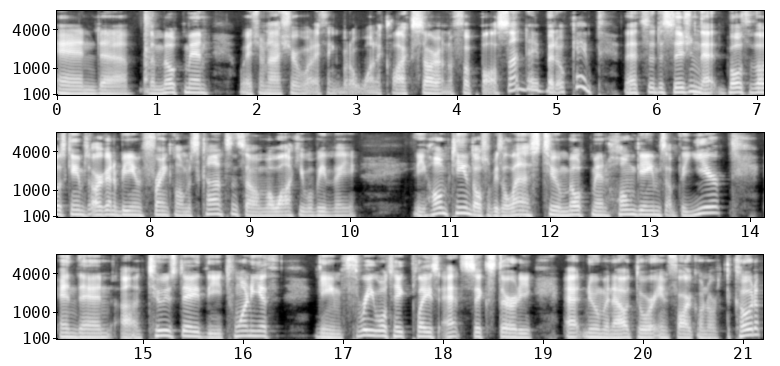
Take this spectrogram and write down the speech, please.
and uh, the Milkmen, which I'm not sure what I think about a one o'clock start on a football Sunday, but okay, that's the decision. That both of those games are going to be in Franklin, Wisconsin. So Milwaukee will be the the home team. Those will be the last two Milkman home games of the year. And then on Tuesday, the 20th, game three will take place at 6.30 at Newman Outdoor in Fargo, North Dakota.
